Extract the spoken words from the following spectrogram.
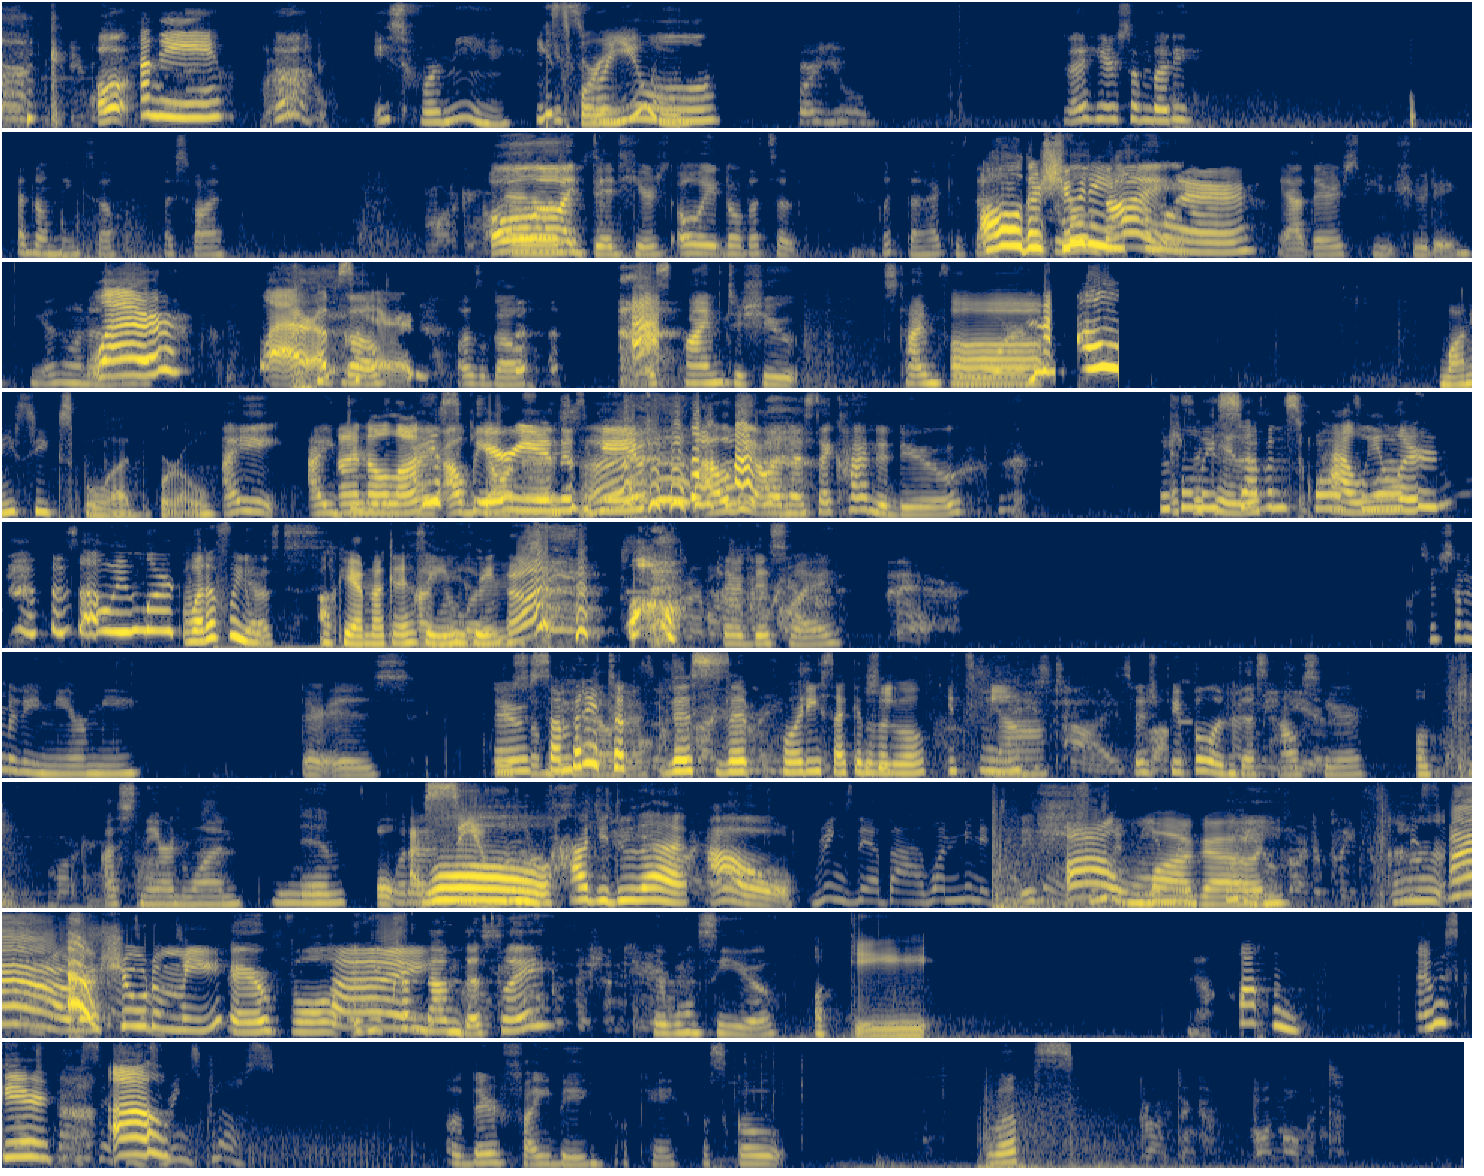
Oh, Honey, it's for me. It's for you. For you. Did I hear somebody? I don't think so. That's fine. Oh, I did hear. Oh wait, no, that's a. What the heck is that? Oh, they're There's shooting somewhere. Yeah, there's shoo- shooting. You guys wanna? Where? Where? I'm Let's go. scared. Let's go. it's time to shoot. It's time for Uh, war. Lonnie seeks blood, bro. I I do. I know Lonnie's I, will be scary in this honest. game. I'll be honest. I kind of do. There's It's only okay, that's seven squads how we left. learn. That's how we learn. What if we? Yes. Okay, I'm not gonna say anything. They're this way. Is there somebody near me? There is. There, There's somebody took there. this zip 40 seconds ago. It's me. Yeah. There's people in this house here. Okay. I snared one. Nim. Oh, What I I see Whoa! him. How'd you do that? Ow! Rings nearby. One minute They then. Oh me in my my God. booty. are depleted. Uh, Ah, they're shooting me. Careful. If you come down this way, they won't see you. okay. Yeah. Ow. I'm scared. 45 seconds. Ow! Rings close. Oh, they're fighting. Okay, let's go. Whoops. Crafting. One moment.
